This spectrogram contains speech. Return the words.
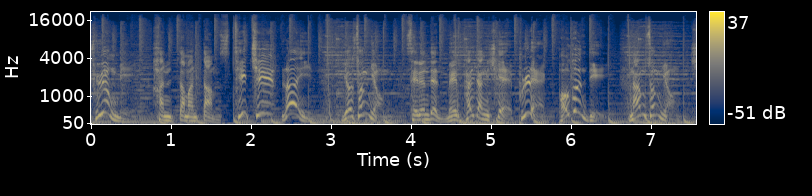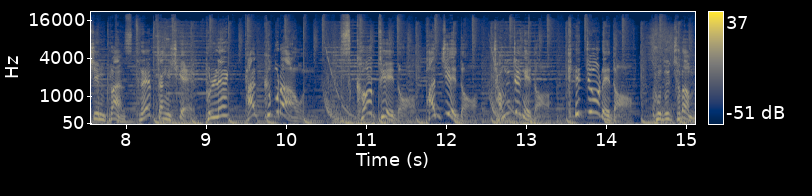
조형미 한땀 한 땀 스티치 라인. 여성용 세련된 메탈 장식의 블랙 버건디. 남성용 심플한 스트랩 장식의 블랙 다크 브라운. 스커트에도 바지에도 정장에도 캐주얼에도 구두처럼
